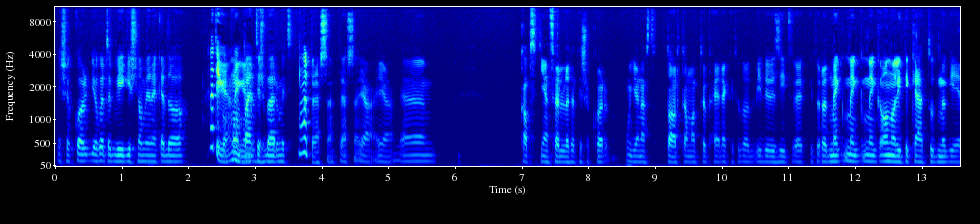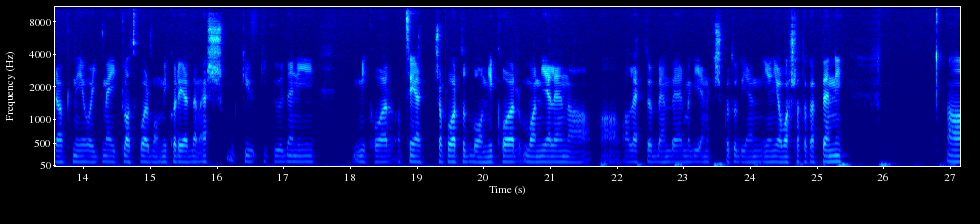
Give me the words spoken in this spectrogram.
és akkor gyakorlatilag végig is nyomja neked a, Hát a igen, kampányt igen. és bármit. Hát persze, persze, ja, ja. Kapsz egy ilyen felületet, és akkor ugyanazt a tartalmat több helyre ki tudod időzítve, ki tudod, meg, meg, meg analitikát tud mögé rakni, hogy melyik platformon mikor érdemes ki- kiküldeni, mikor a célcsoportodból mikor van jelen a, a, a legtöbb ember, meg ilyenek, és akkor tud ilyen, ilyen javaslatokat tenni. A,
